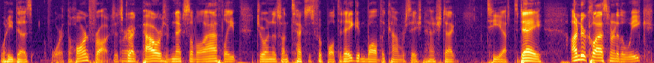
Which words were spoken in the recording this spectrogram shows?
what he does for the Horn Frogs. It's Right. Greg Powers of Next Level Athlete joining us on Texas Football Today. Get involved in the conversation. Hashtag TF Today. Underclassman of the week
